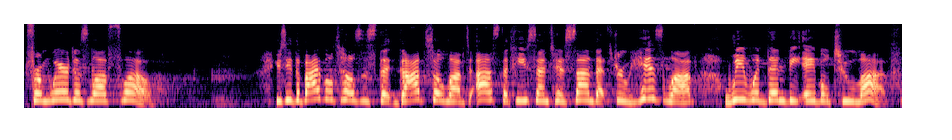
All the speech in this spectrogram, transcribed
From where does love flow? You see, the Bible tells us that God so loved us that He sent His Son, that through His love, we would then be able to love.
